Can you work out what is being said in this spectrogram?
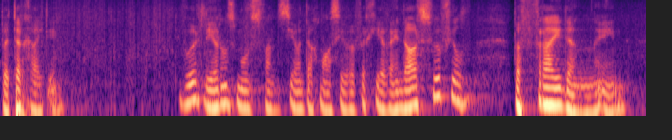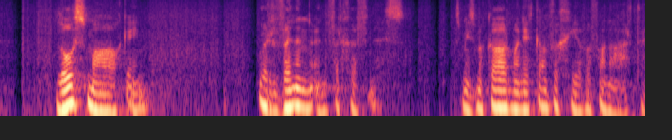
bitterheid en die woord leer ons mos van 70 maal 7 vergewe en daar's soveel bevryding en losmaak en oorwinning in vergifnis. As mens mekaar maar net kan vergewe van harte.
